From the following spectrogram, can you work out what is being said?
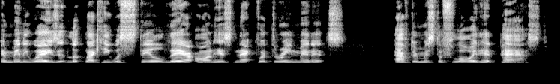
In many ways, it looked like he was still there on his neck for three minutes after Mr. Floyd had passed.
